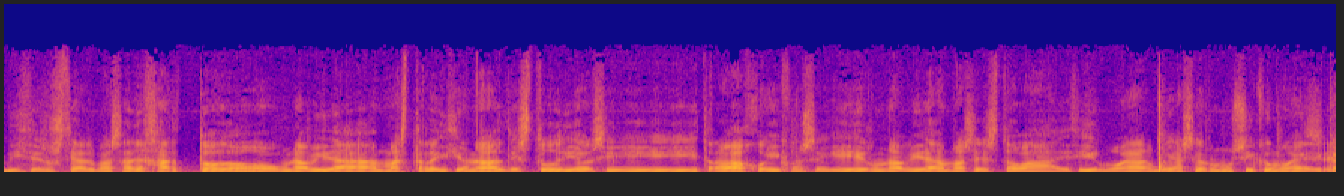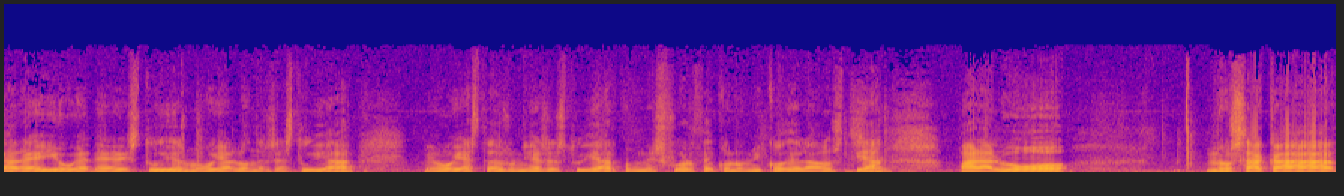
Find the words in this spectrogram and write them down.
dices, hostias, vas a dejar todo, una vida más tradicional de estudios y trabajo y conseguir una vida más esto, a decir, voy a, voy a ser músico, me voy a dedicar Sí. a ello, voy a tener estudios, me voy a Londres a estudiar, me voy a Estados Unidos a estudiar con un esfuerzo económico de la hostia, para luego no sacar,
